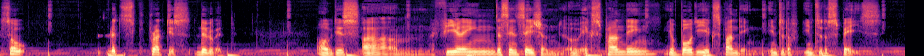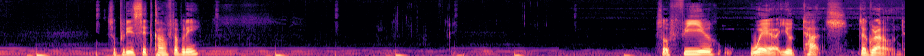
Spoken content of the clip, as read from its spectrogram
So let's practice a little bit of this um, feeling the sensation of expanding your body expanding into the into the space. So please sit comfortably. So feel where you touch the ground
